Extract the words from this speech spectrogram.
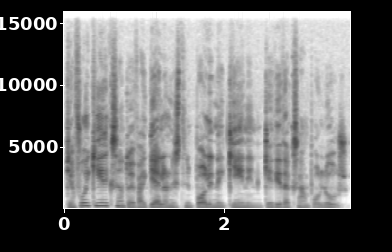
Και αφού εκήρυξαν το Ευαγγέλιο στην πόλη εκείνη και δίδαξαν πολλούς,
